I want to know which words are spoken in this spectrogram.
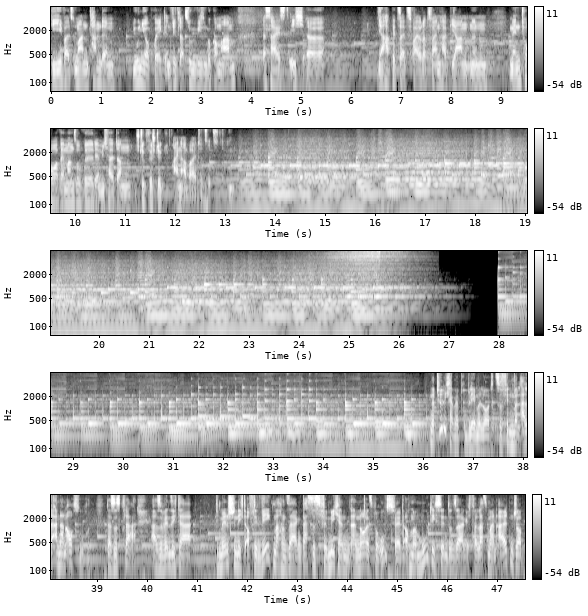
die jeweils immer einen Tandem Junior-Projektentwickler zugewiesen bekommen haben. Das heißt, ich äh, ja, habe jetzt seit zwei oder zweieinhalb Jahren einen Mentor, wenn man so will, der mich halt dann Stück für Stück einarbeitet sozusagen. Natürlich haben wir Probleme, Leute zu finden, weil alle anderen auch suchen. Das ist klar. Also wenn sich da die Menschen nicht auf den Weg machen, sagen, das ist für mich ein, ein neues Berufsfeld, auch mal mutig sind und sagen, ich verlasse meinen alten Job,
